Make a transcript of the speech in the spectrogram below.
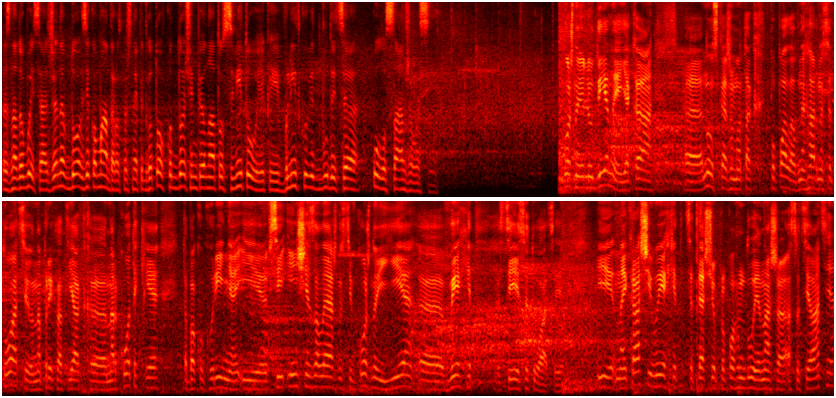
знадобиться, адже невдовзі команда розпочне підготовку до чемпіонату світу, який влітку відбудеться у Лос-Анджелесі. кожної людини, яка, е, ну скажімо так, попала в негарну ситуацію, наприклад, як е, наркотики, табакокуріння і всі інші залежності, в кожної є е, вихід з цієї ситуації. І найкращий вихід це те, що пропагандує наша асоціація,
